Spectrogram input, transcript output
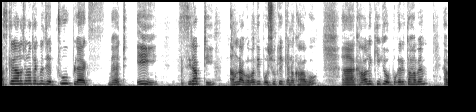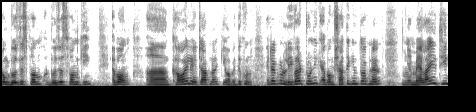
আজকের আলোচনা থাকবে যে টু প্ল্যাক্স ভ্যাট এই সিরাপটি আমরা গবাদি পশুকে কেন খাওয়াবো? খাওয়ালে কী কী উপকারিতা হবে? এবং ডোজেস ফর্ম ডোজেস ফর্ম কী? এবং খাওয়াইলে এটা আপনার কী হবে? দেখুন, এটা কোনো লিভার টনিক এবং সাথে কিন্তু আপনার মেলাইথিন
